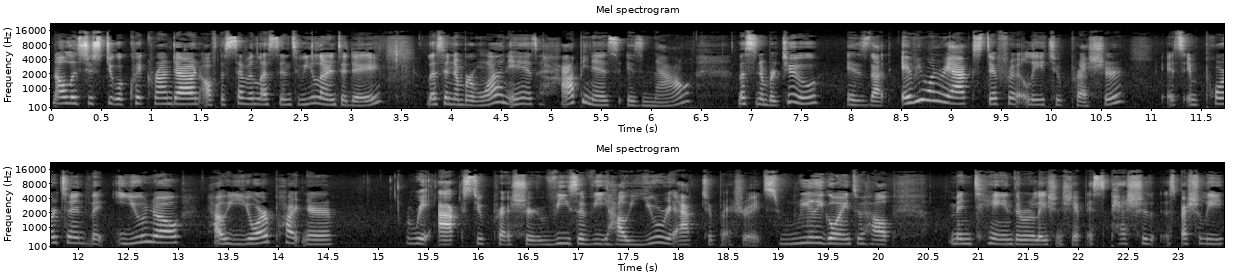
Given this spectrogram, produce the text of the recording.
Now let's just do a quick rundown of the seven lessons we learned today. Lesson number one is happiness is now. Lesson number two is that everyone reacts differently to pressure. It's important that you know how your partner reacts to pressure vis a vis how you react to pressure. It's really going to help maintain the relationship especially especially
